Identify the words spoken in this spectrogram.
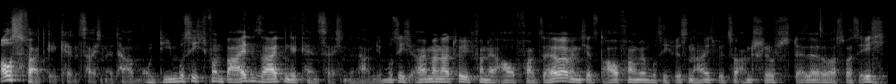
Ausfahrt gekennzeichnet haben. Und die muss ich von beiden Seiten gekennzeichnet haben. Die muss ich einmal natürlich von der Auffahrt selber, wenn ich jetzt drauf fahren will, muss ich wissen, ich will zur Anschlussstelle, was weiß ich,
